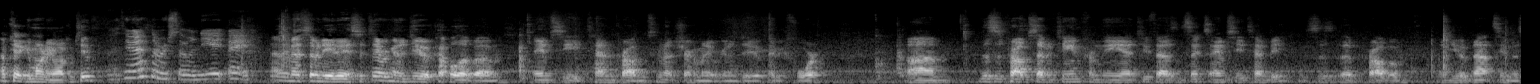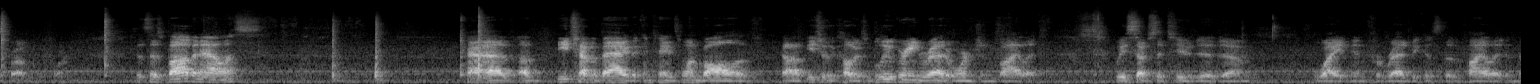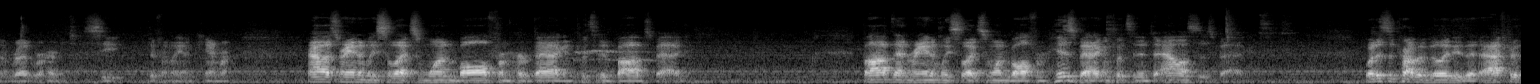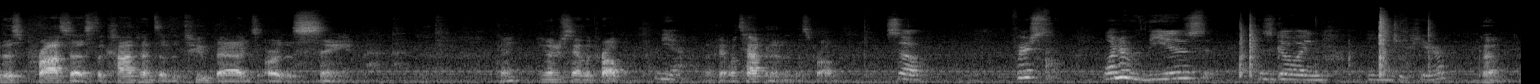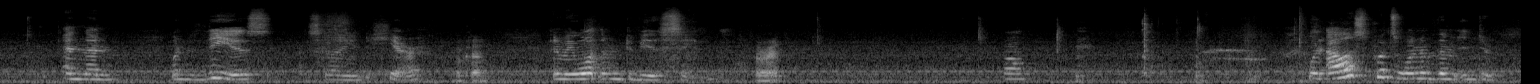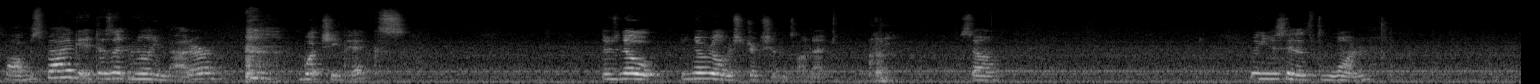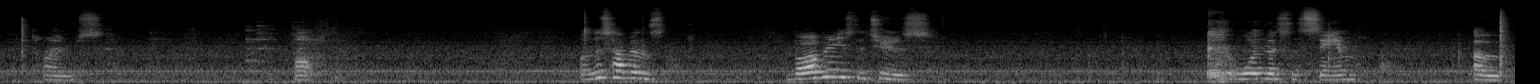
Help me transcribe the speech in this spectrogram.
Okay, good morning. Welcome to Mathy Math number 78A. Anime Math 78A. So today we're going to do a couple of um, AMC 10 problems. I'm not sure how many we're going to do, maybe four. Um, this is problem 17 from the uh, 2006 AMC 10B. This is a problem, and you have not seen this problem before. So it says Bob and Alice have a, each have a bag that contains one ball of uh, each of the colors blue, green, red, orange, and violet. We substituted um, white and for red because the violet and the red were hard to see differently on camera. Alice randomly selects one ball from her bag and puts it in Bob's bag. Bob then randomly selects one ball from his bag and puts it into Alice's bag. What is the probability that after this process the contents of the two bags are the same? Okay, you understand the problem? Yeah. Okay, what's happening in this problem? So, first, one of these is going into here, Okay, and then one of these is going into here, okay, and we want them to be the same. all right. Well, when Alice puts one of them into Bob's bag, it doesn't really matter what she picks. There's no there's no real restrictions on it. Okay. So we can just say that's one times oh. When this happens, Bob needs to choose one that's the same of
